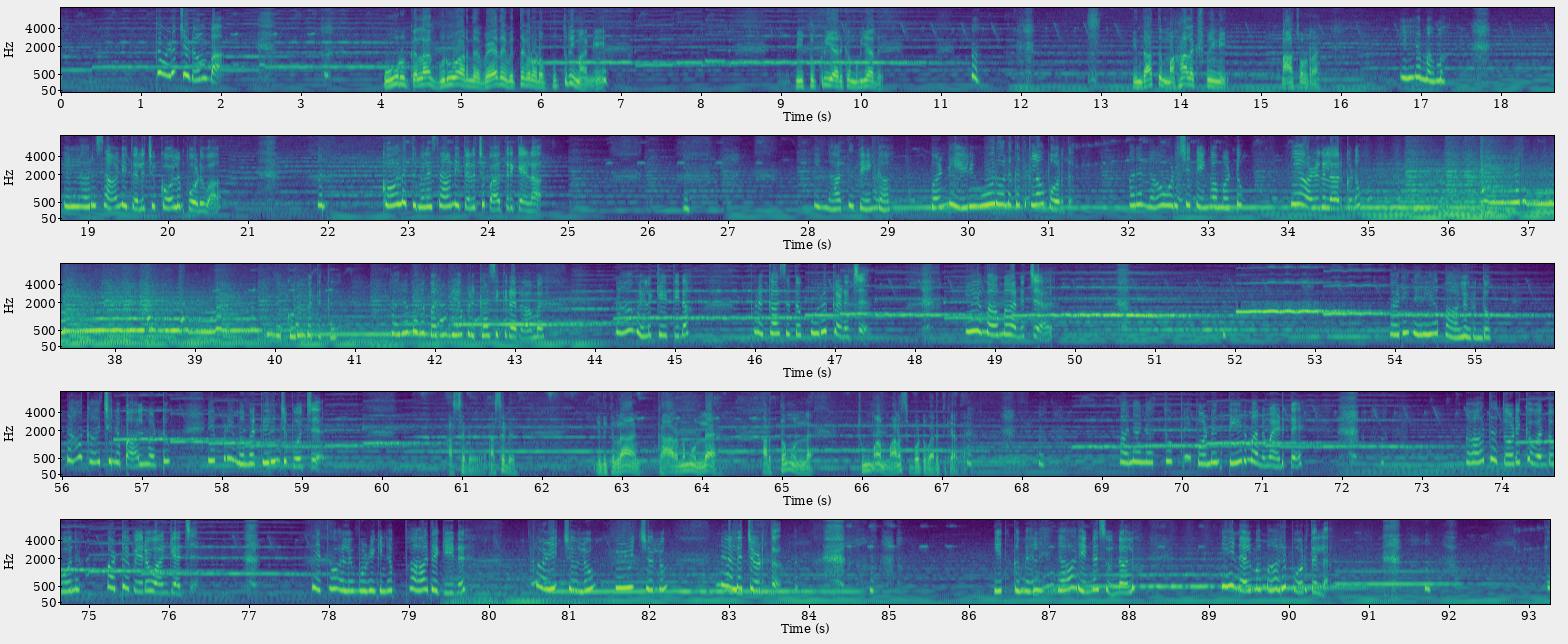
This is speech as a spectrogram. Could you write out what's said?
தொலைச்சிடும்பா ஊருக்கெல்லாம் குருவா இருந்த வேத வித்தகனோட புத்திரிமா நீ நீ துக்ரியா இருக்க முடியாது. இந்த ஆத்து மகாலட்சுமி நீ நான் சொல்றேன். இல்ல மாமா. எல்லாரும் சாணி தெளிச்சு கோலம் போடுவா. கோலத்து மேல சாணி தெளிச்சு பாத்திருக்கேளா? இந்த அத்து தேங்காய் வண்டி ஏறி ஊர் உலகத்துக்கெல்லாம் போறது. ஆனா நான் உடைச்ச தேங்காய் மட்டும் ஏன் அழகுலா இருக்கணும்? இந்த குடும்பத்துக்கு பரம்பரை பரம்பரையா பிரகாசிக்கிற ராமர் நான் விளக்கேத்தினா பிரகாசத்தை புறக்கணிச்சு ஏன் மாமா அனுச்சார்? நிறைய பால் இருந்தோம். நான் காய்ச்சின பால் மட்டும் எப்படி மாமா திரிஞ்சு போச்சு? அசடு அசடு. இதுக்கெல்லாம் காரணமும் இல்லை அர்த்தமும் இல்லை. சும்மா மனசு போட்டு வருத்திக்காத. ஆனா நான் துக்ரி பொண்ணு தீர்மானமா எடுத்தேன் ஆத்த தொடைக்க வந்தவோன்னு பட்ட பேரும் வாங்கியாச்சு. எதுவால முழுகின பாதகீன பழிச்சொல்லு இழிச்சொல்லு நிலச்சொடுத்து. இதுக்கு மேல யார் என்ன சொன்னாலும் என் நிலைமை மாறி போறதில்ல.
